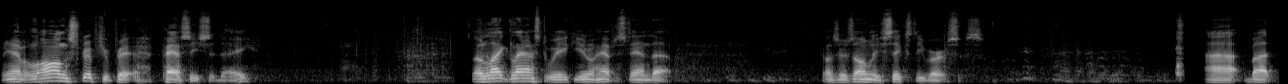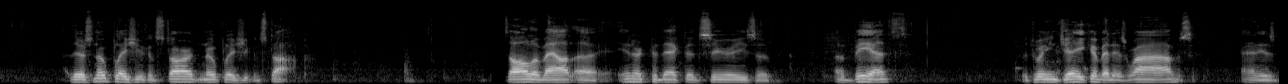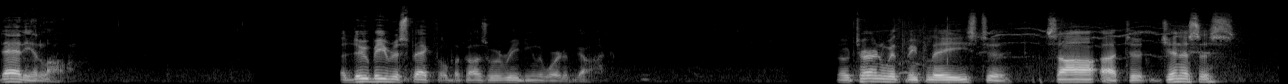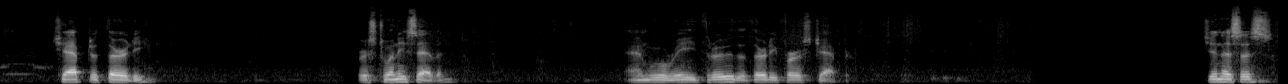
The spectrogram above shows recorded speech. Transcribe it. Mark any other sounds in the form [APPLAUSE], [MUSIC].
We have a long scripture passage today. So, like last week, you don't have to stand up because there's only 60 verses. Uh, but there's no place you can start, no place you can stop. It's all about an interconnected series of events between Jacob and his wives and his daddy in law. But do be respectful because we're reading the Word of God. So turn with me, please, to, Psalm, uh, to Genesis chapter 30, verse 27, and we'll read through the 31st chapter. Genesis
